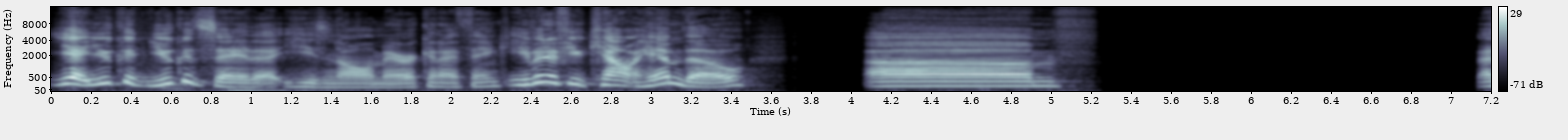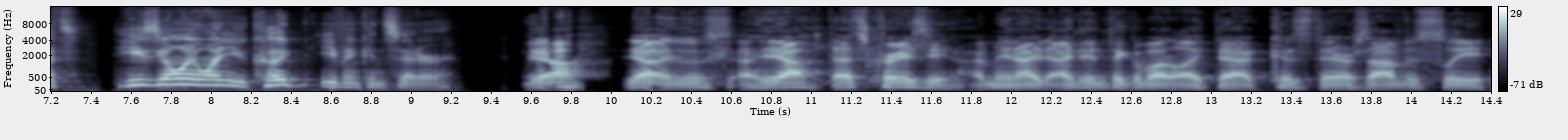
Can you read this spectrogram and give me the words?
yeah, you could you could say that he's an All American, I think. Even if you count him though, um that's he's the only one you could even consider. Yeah, yeah, was, uh, yeah. That's crazy. I mean, I, I didn't think about it like that because there's obviously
